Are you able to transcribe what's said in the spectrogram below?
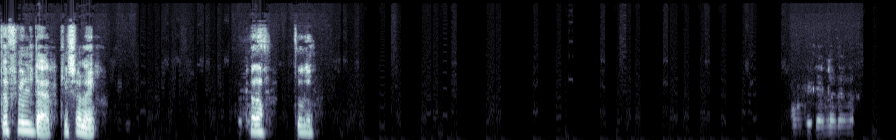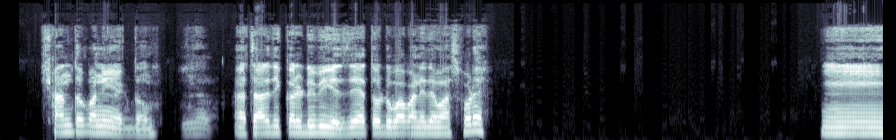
তো ফিল্টার কিছু নাই। তুলো। শান্ত পানি একদম। আর চারিদিক করে ডুবে গেছে এত ডুবা পানিতে মাছ পড়ে। হম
